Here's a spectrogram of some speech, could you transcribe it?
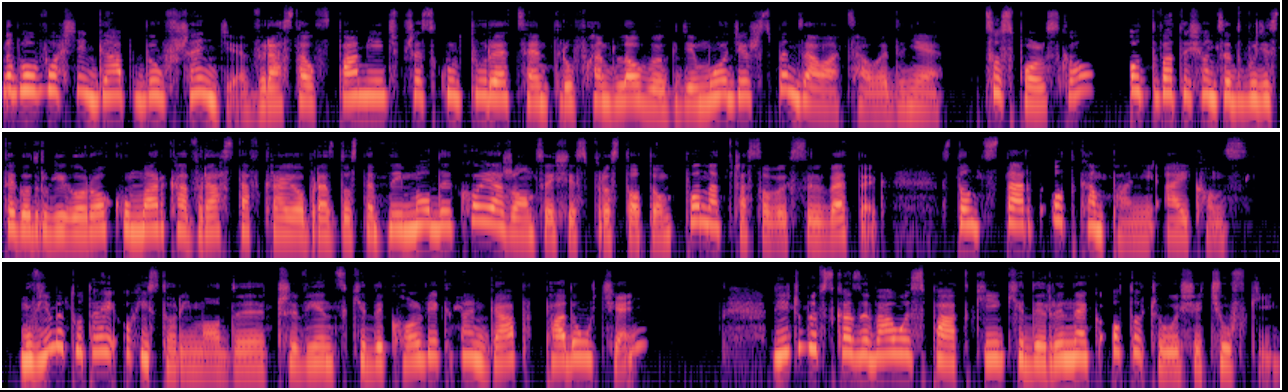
No bo właśnie Gap był wszędzie, wrastał w pamięć przez kulturę centrów handlowych, gdzie młodzież spędzała całe dnie. Co z Polską? Od 2022 roku marka wrasta w krajobraz dostępnej mody kojarzącej się z prostotą ponadczasowych sylwetek, stąd start od kampanii Icons. Mówimy tutaj o historii mody, czy więc kiedykolwiek na Gap padł cień? Liczby wskazywały spadki, kiedy rynek otoczyły się ciówki.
